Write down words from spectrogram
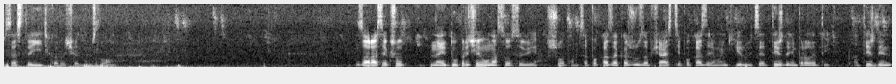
все стоїть, коротше, одним словом. Зараз, якщо знайду причину насосові, що там, це поки закажу запчасті, поки зремонтую, це тиждень пролетить. А тиждень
